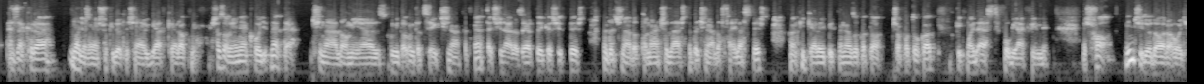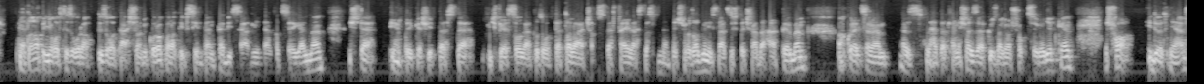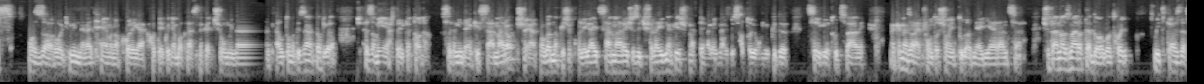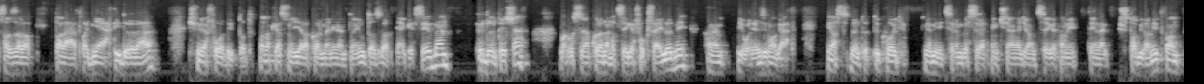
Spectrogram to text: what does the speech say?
ezekre nagyon-nagyon sok időt és energiát kell rakni. És az a lényeg, hogy ne te csináld, ami ez, amit, a, amit a cég csinál. Tehát ne te csináld az értékesítést, ne te csináld a tanácsadást, ne te csináld a fejlesztést, hanem ki kell építeni azokat a csapatokat, akik majd ezt fogják vinni. És ha nincs időd arra, hogy mert a napi 8-10 óra tűzoltással, amikor operatív szinten te viszel mindent a cégedben, és te értékesítesz, te ügyfélszolgáltozó, te tanácsadsz, te fejlesztesz mindent, és az adminisztráció te csinálod a háttérben, akkor egyszerűen ez lehetetlen, és ezzel küzd nagyon sok cég egyébként. És ha időt nyersz, azzal, hogy minden egy helyen van, a kollégák hatékonyabbak lesznek, egy csomó mindent automatizáltak, és ez a mi értéket ad szerintem mindenki számára, saját magadnak és a kollégáid számára és az ügyfeleidnek is, mert tényleg egy megbízható, jól működő cégét tudsz válni. Nekem ez a legfontosabb, amit tud adni egy ilyen rendszer. És utána az már a te dolgod, hogy mit kezdesz azzal a talált vagy nyert idővel, és mire fordítod. Van, aki azt mondja, hogy el akar menni, nem tudom, utazgatni egész évben, ő döntése, valószínűleg akkor nem a cége fog fejlődni, hanem jól érzi magát. Mi azt döntöttük, hogy mi a minicszeremből szeretnénk csinálni egy olyan céget, ami tényleg stabilan itt van,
